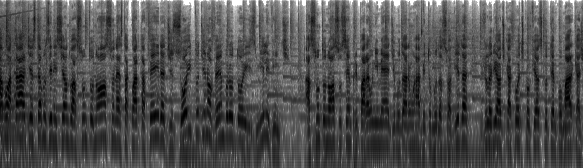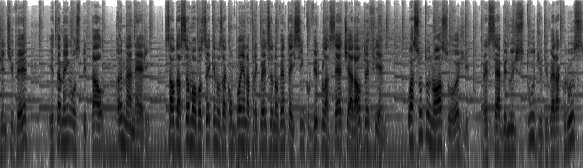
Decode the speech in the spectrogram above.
Olá, boa tarde. Estamos iniciando o assunto nosso nesta quarta-feira, 18 de novembro de 2020. Assunto nosso sempre para a Unimed, mudar um hábito muda a sua vida. Gloriote Cacote, confiança que o tempo marca, a gente vê. E também o Hospital Ana Neri. Saudação a você que nos acompanha na frequência 95,7 Arauto FM. O assunto nosso hoje recebe no estúdio de Veracruz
